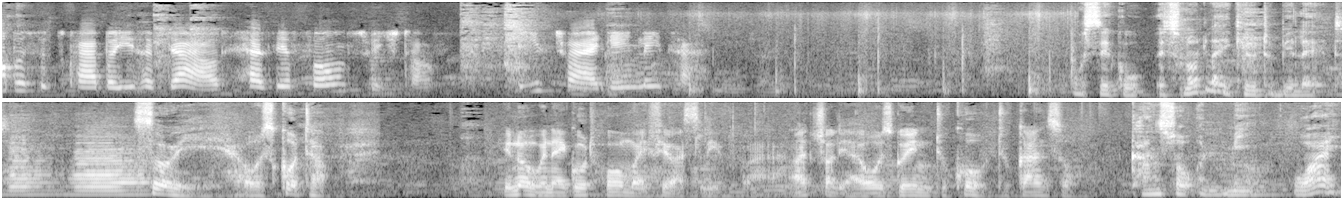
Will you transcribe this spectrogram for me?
Mobile subscriber you have dialed has their phone switched off. Please try again later. Usiku, it's not like you to be late. Sorry, I was caught up. You know, when I got home, I fell asleep. Uh, actually, I was going to court to cancel. Cancel on me. Why?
